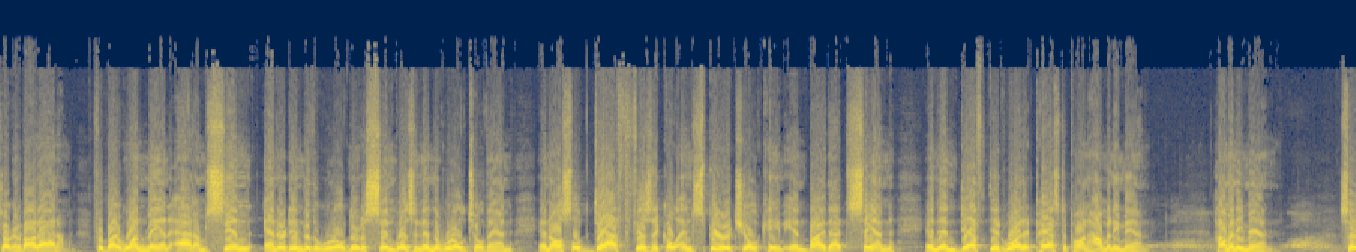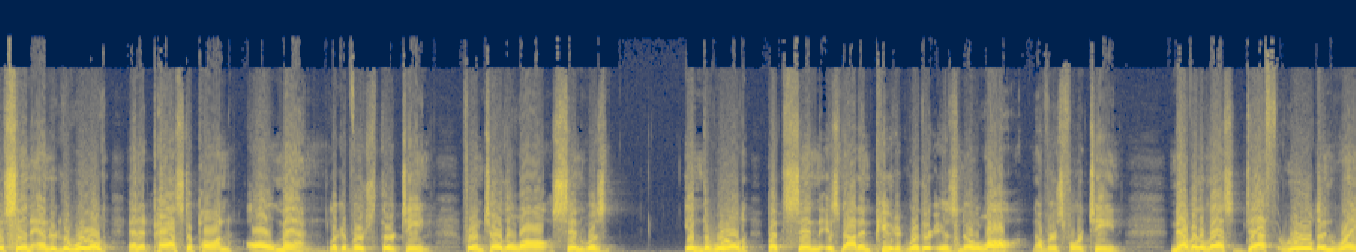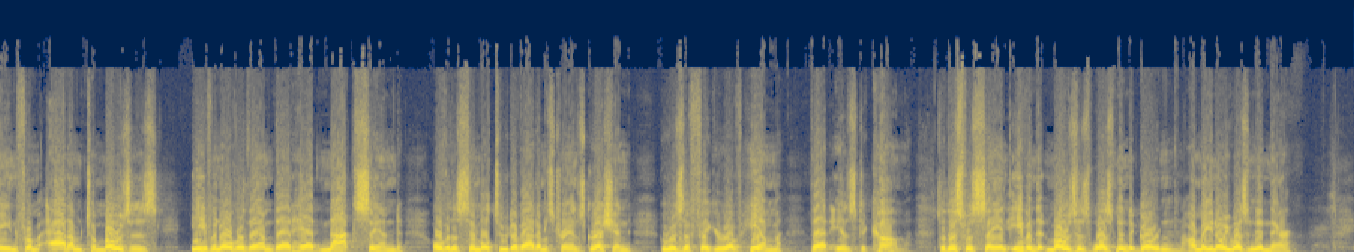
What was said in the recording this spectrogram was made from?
Talking about Adam. For by one man, Adam, sin entered into the world. Notice sin wasn't in the world till then. And also death, physical and spiritual, came in by that sin. And then death did what? It passed upon how many men? How many men? So sin entered the world, and it passed upon all men. Look at verse 13. For until the law, sin was in the world, but sin is not imputed where there is no law. Now, verse 14. Nevertheless, death ruled and reigned from Adam to Moses, even over them that had not sinned, over the similitude of Adam's transgression, who is a figure of him that is to come. So this was saying, even that Moses wasn't in the garden, how many know he wasn't in there?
